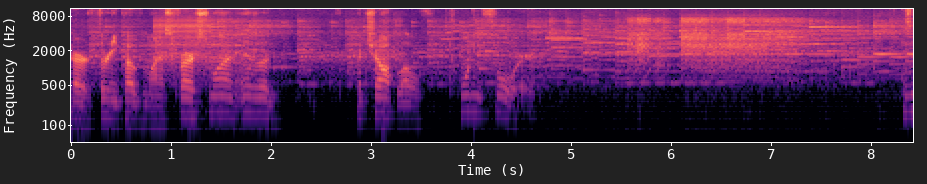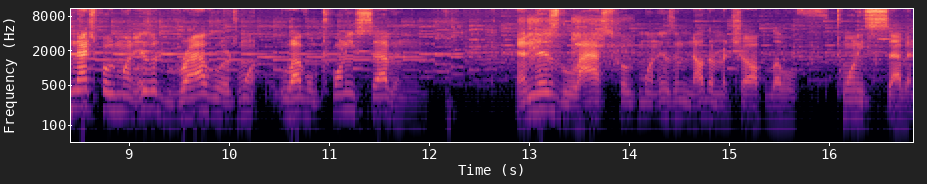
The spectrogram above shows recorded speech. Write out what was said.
or three Pokemon. His first one is a Machop level 24. His next Pokemon is a Graveler level 27. And his last Pokemon is another Machop level 27.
